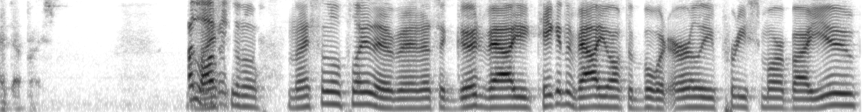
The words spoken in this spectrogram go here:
at that price. I love nice it. little, nice little play there, man. That's a good value. Taking the value off the board early, pretty smart by you.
